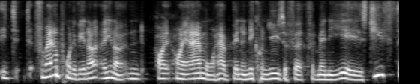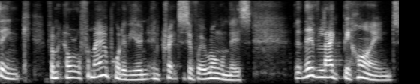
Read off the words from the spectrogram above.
It, from our point of view, you know, and I, I, am or have been a Nikon user for, for many years. Do you think, from or from our point of view, and, and correct us if we're wrong on this, that they've lagged behind?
